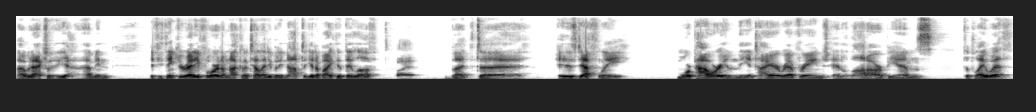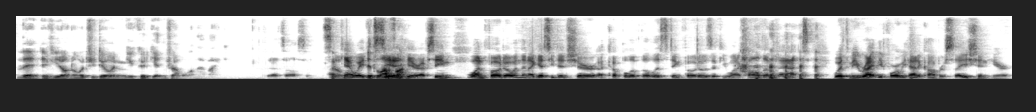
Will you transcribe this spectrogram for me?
i would actually yeah i mean if you think you're ready for it i'm not going to tell anybody not to get a bike that they love Buy it. but uh, it is definitely more power in the entire rev range and a lot of RPMs to play with. That if you don't know what you're doing, you could get in trouble on that bike. That's awesome. So, I can't wait to it's a see lot of it here. I've seen one photo, and then I guess you did share a couple of the listing photos, if you want to call them that, with me right before we had a conversation here.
